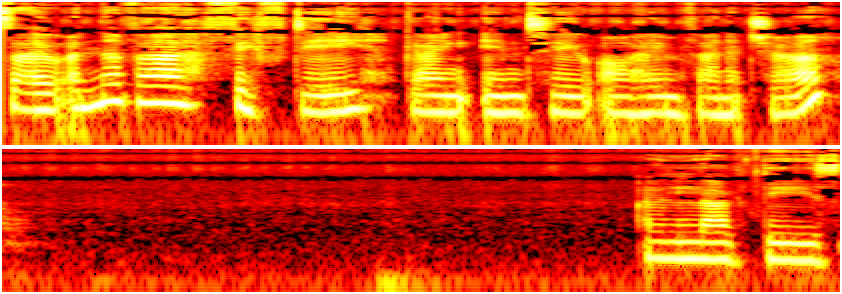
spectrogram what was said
so another 50 going into our home furniture. I love these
